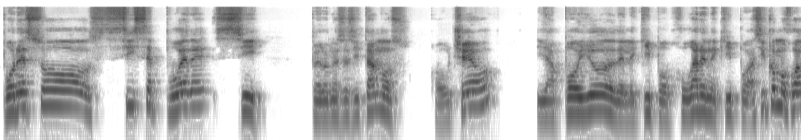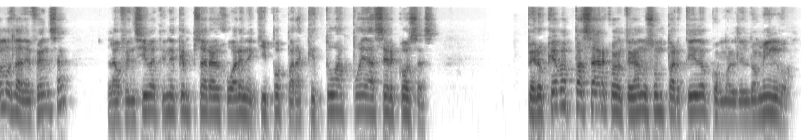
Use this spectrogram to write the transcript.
Por eso sí se puede, sí, pero necesitamos cocheo y apoyo del equipo, jugar en equipo. Así como jugamos la defensa, la ofensiva tiene que empezar a jugar en equipo para que Tua pueda hacer cosas. Pero ¿qué va a pasar cuando tengamos un partido como el del domingo?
